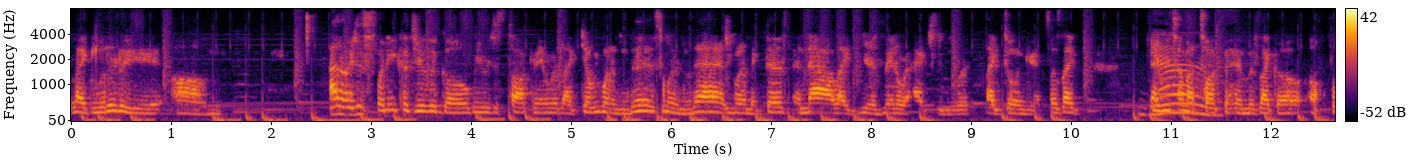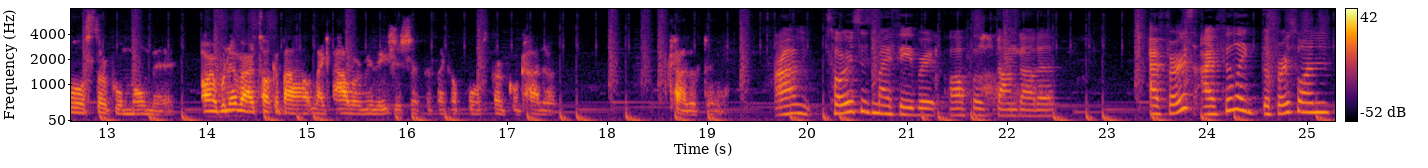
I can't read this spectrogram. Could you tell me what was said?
like literally, um, I don't know. It's just funny because years ago we were just talking and we are like, "Yo, we want to do this, we want to do that, we want to make this," and now like years later we're actually like doing it. So it's like every time I talk to him, it's like a, a full circle moment. Or whenever I talk about like our relationship, it's like a full circle kind of kind of thing. Um, Taurus is my favorite off of Don Dada. At first, I feel like the first one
